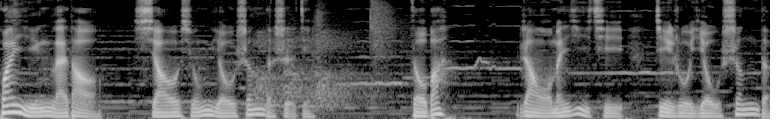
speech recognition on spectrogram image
欢迎来到小熊有声的世界，走吧，让我们一起进入有声的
